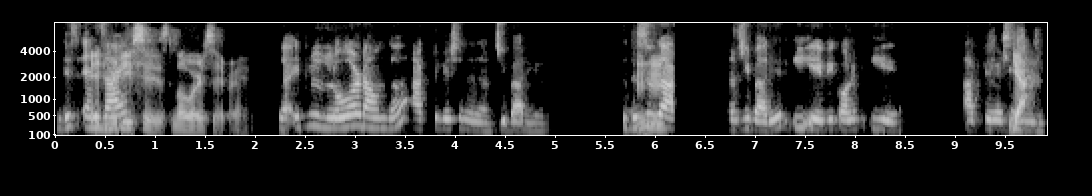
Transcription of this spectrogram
This enzyme. It reduces, lowers it, right? yeah, it will lower down the activation energy barrier. So this is Mm-hmm. the energy barrier, EA, we call it EA, activation Yeah. energy.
